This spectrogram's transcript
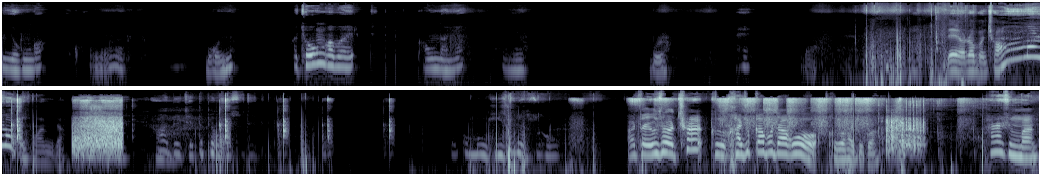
여건가? 아니야, 없어. 먹었나? 아, 저건가 봐. 가운데 아니야? 아니야. 뭐야? 해. 나. 나가. 네 여러분 정말로 죄송합니다. 아, 내 제트팩 어딨어? 내건뭔 기술이 없어. 아, 나 여기서 철, 그, 가죽 가보다고, 그거 가지고 와. 하나씩만.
